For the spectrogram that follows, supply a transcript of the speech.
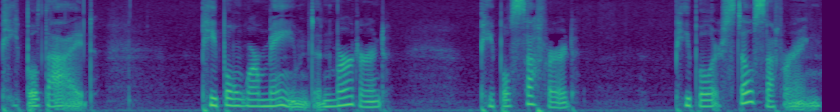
People died. People were maimed and murdered. People suffered. People are still suffering.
